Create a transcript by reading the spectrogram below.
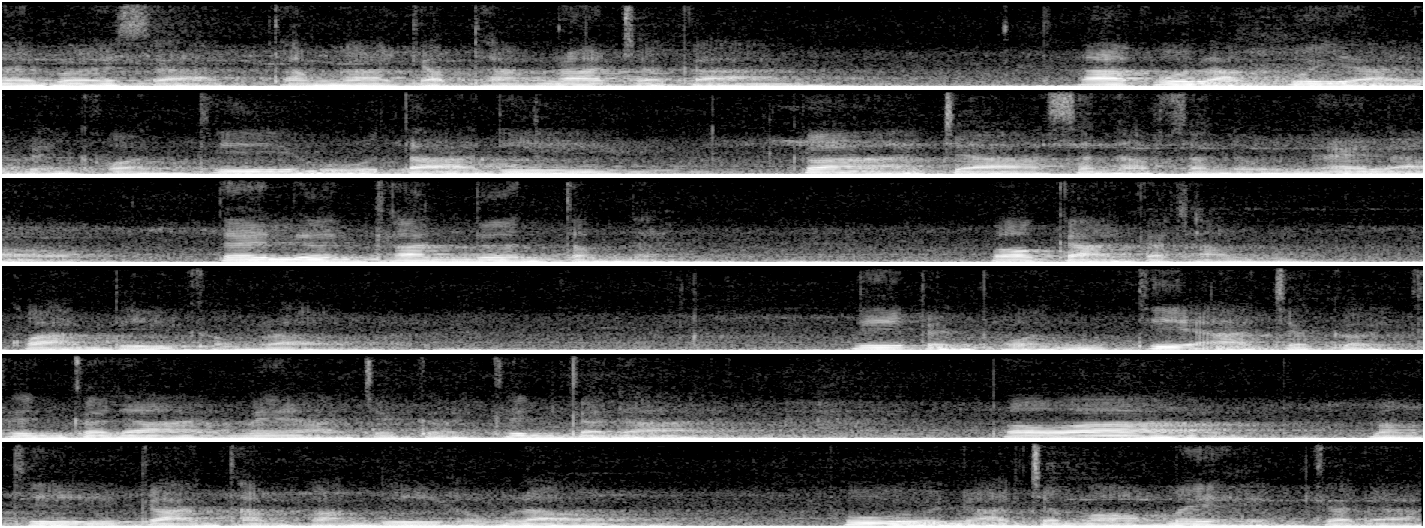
ในบริษัททำงานกับทางราชการ ถ้าผู้หลักผู้ใหญ่เป็นคนที่หูตาดี ก็อาจจะสนับสนุนให้เราได้เลื่อนขั้นเลื่อนตำแหน่ง เพราะการกระทำความดีของเรา นี่เป็นผลที่อาจจะเกิดขึ้นก็ได้ ไม่อาจจะเกิดขึ้นก็ได้ เพราะว่าบางทีการทำความดีของเรา ผู้อื่นอาจจะมองไม่เห็นก็ได้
